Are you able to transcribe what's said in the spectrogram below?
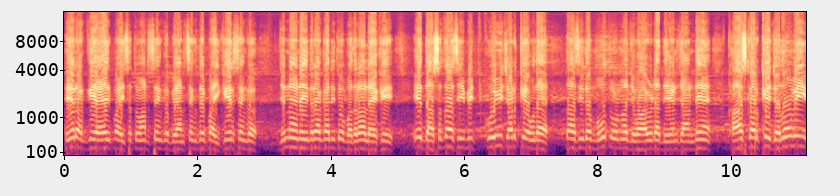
ਫਿਰ ਅੱਗੇ ਆਏ ਭਾਈ ਸਤਵੰਤ ਸਿੰਘ ਬਿਆਨ ਸਿੰਘ ਤੇ ਭਾਈ ਕੇਰ ਸਿੰਘ ਜਿਨ੍ਹਾਂ ਨੇ ਇੰਦਰਾ ਗਾਂਧੀ ਤੋਂ ਬਦਲਾ ਲੈ ਕੇ ਇਹ ਦੱਸਦਾ ਸੀ ਵੀ ਕੋਈ ਵੀ ਚੜ ਕੇ ਆਉਂਦਾ ਤਾਂ ਅਸੀਂ ਤਾਂ ਮੂੰਹ ਤੋੜਨਾ ਜਵਾਬ ਜਿਹੜਾ ਦੇਣ ਜਾਣਦੇ ਹਾਂ। ਖਾਸ ਕਰਕੇ ਜਦੋਂ ਵੀ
